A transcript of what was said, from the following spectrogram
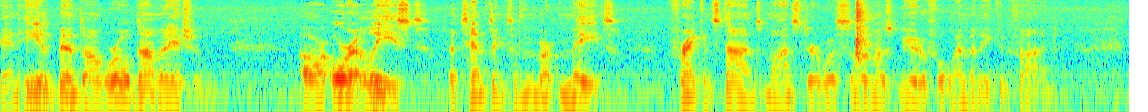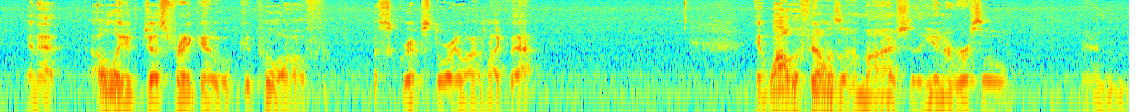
and he is bent on world domination, or, or at least attempting to mate Frankenstein's monster with some of the most beautiful women he can find. And that only just Franco could pull off a script storyline like that. And while the film is a homage to the Universal and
